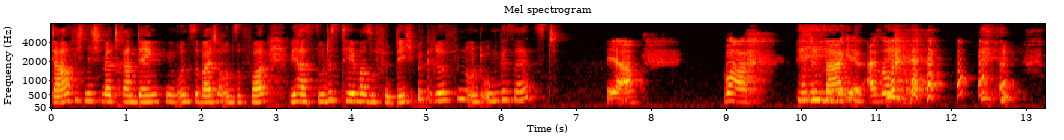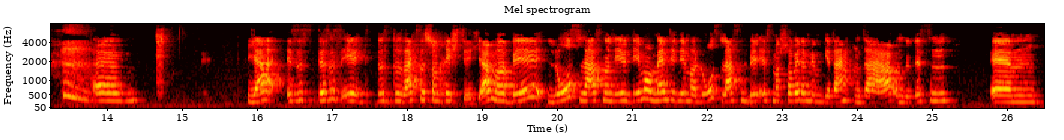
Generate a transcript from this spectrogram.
Darf ich nicht mehr dran denken? Und so weiter und so fort. Wie hast du das Thema so für dich begriffen und umgesetzt? Ja, Boah, gute Frage. Also, ähm, ja, es ist, das ist, eh, das, du sagst es schon richtig. Ja, man will loslassen und in dem Moment, in dem man loslassen will, ist man schon wieder mit dem Gedanken da und wir wissen, ähm,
